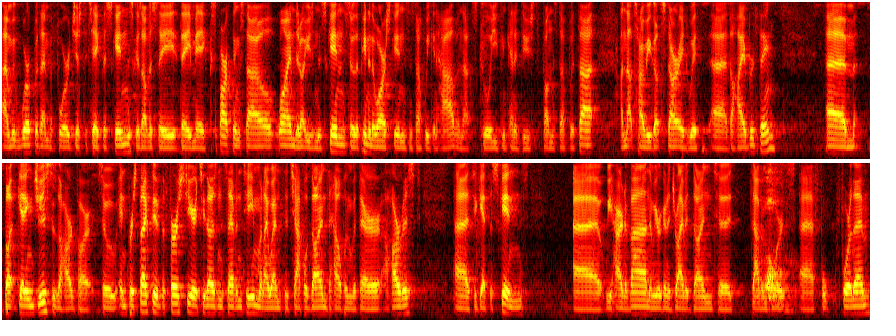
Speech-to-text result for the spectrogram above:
And we've worked with them before just to take the skins because obviously they make sparkling style wine. They're not using the skins, so the Pinot Noir skins and stuff we can have, and that's cool. You can kind of do fun stuff with that, and that's how we got started with uh, the hybrid thing. Um, but getting juice was the hard part. So, in perspective, the first year, 2017, when I went to Chapel Down to help them with their harvest uh, to get the skins, uh, we hired a van and we were going to drive it down to Davenport uh, for, for them.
